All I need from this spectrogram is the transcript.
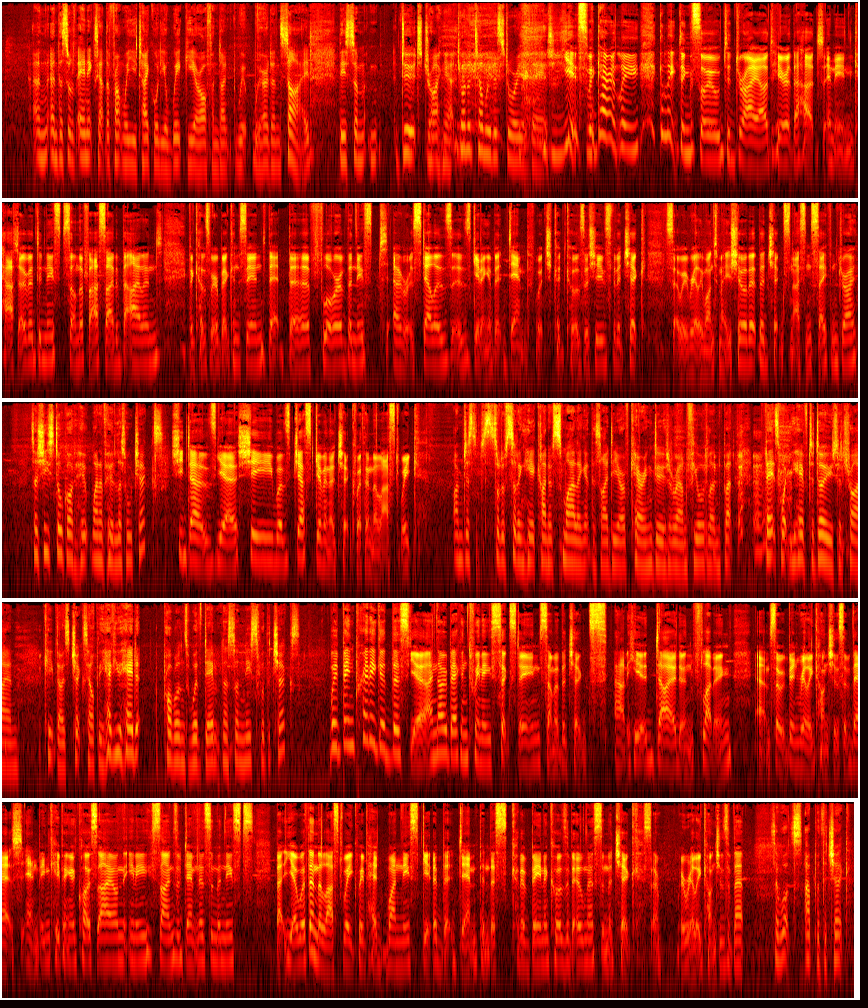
and, and the sort of annex out the front where you take all your wet gear off and don't wear it inside, there's some dirt drying out. Do you want to tell me the story of that? yes, we're currently collecting soil to dry out here at the hut and then cart over to nests on the far side of the island because we're a bit concerned that the floor of the nest over at Stella's is getting a bit damp, which could cause issues for the chick. So we really want to make sure that the chick's nice and safe and dry. So she's still got her, one of her little chicks? She does, yeah. She was just given a chick within the last week. I'm just sort of sitting here kind of smiling at this idea of carrying dirt around Fiordland, but that's what you have to do to try and keep those chicks healthy. Have you had problems with dampness in nests with the chicks? We've been pretty good this year. I know back in 2016, some of the chicks out here died in flooding, um, so we've been really conscious of that and been keeping a close eye on any signs of dampness in the nests. But yeah, within the last week, we've had one nest get a bit damp, and this could have been a cause of illness in the chick, so we're really conscious of that. So, what's up with the chick?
